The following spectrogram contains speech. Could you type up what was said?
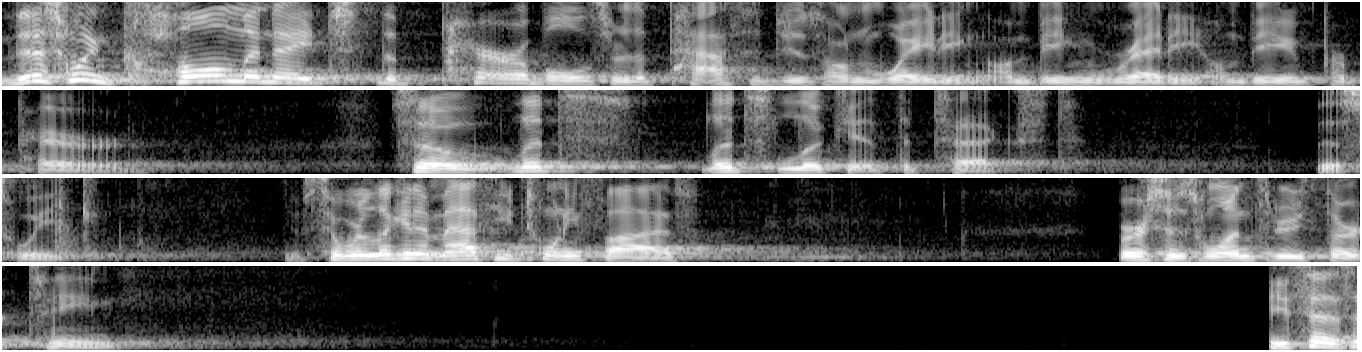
This one culminates the parables or the passages on waiting, on being ready, on being prepared. So let's, let's look at the text this week. So we're looking at Matthew 25, verses 1 through 13. He says,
